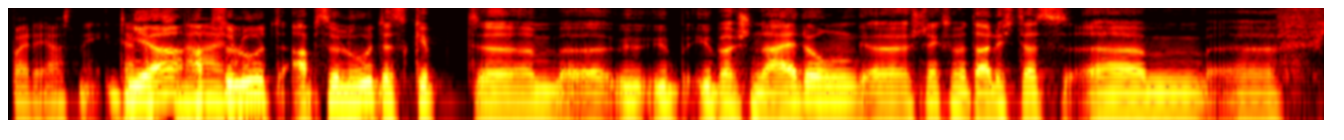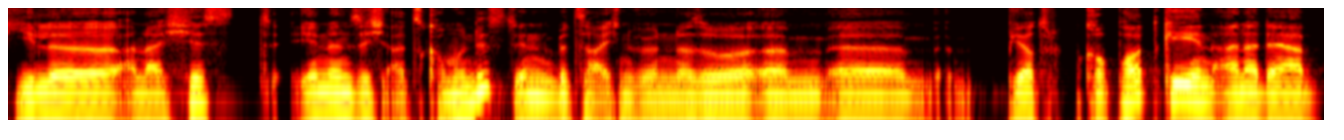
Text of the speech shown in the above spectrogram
bei der ersten internationalen. Ja, absolut, absolut. Es gibt ähm, Überschneidungen, äh, zunächst mal dadurch, dass ähm, äh, viele AnarchistInnen sich als KommunistInnen bezeichnen würden. Also ähm, äh, Piotr Kropotkin, einer der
